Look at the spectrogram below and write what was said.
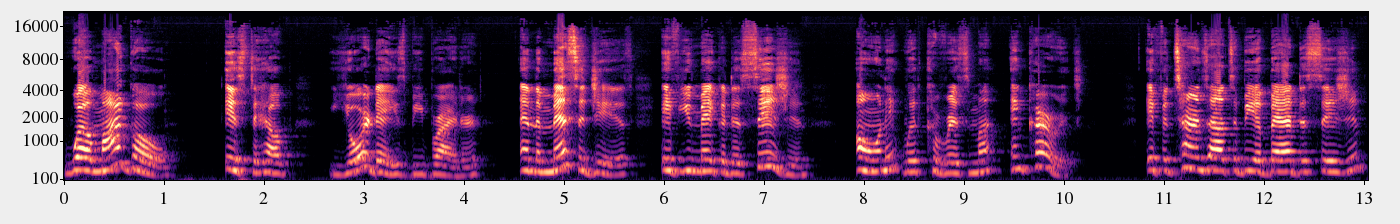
Well, my goal is to help your days be brighter. And the message is if you make a decision, own it with charisma and courage. If it turns out to be a bad decision,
